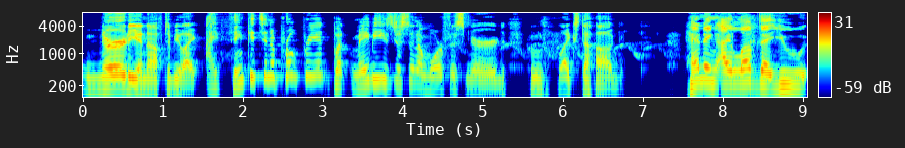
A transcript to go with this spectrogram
nerdy enough to be like, I think it's inappropriate, but maybe he's just an amorphous nerd who likes to hug. Henning, I love that you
